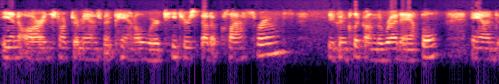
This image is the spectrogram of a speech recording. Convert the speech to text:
in our instructor management panel where teachers set up classrooms You can click on the red apple and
